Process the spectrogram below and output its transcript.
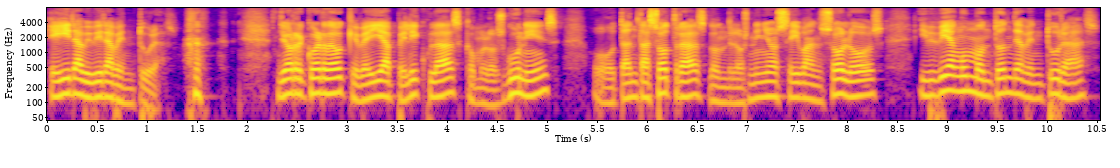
e ir a vivir aventuras? Yo recuerdo que veía películas como Los Goonies o tantas otras donde los niños se iban solos y vivían un montón de aventuras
